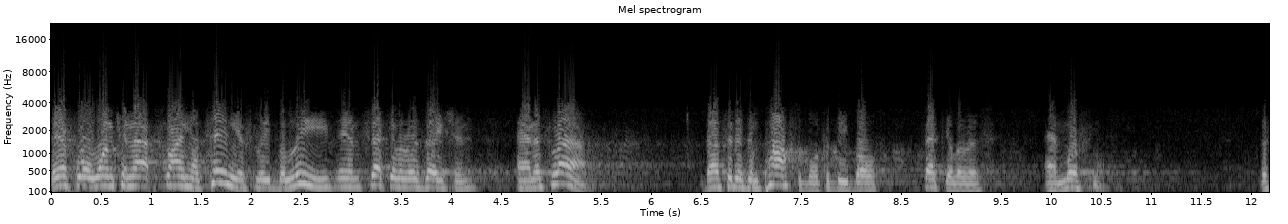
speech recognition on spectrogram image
Therefore, one cannot simultaneously believe in secularization and Islam. Thus, it is impossible to be both secularist and Muslim. The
